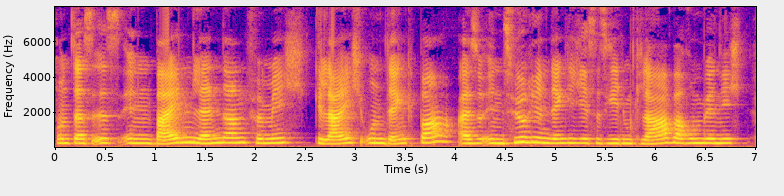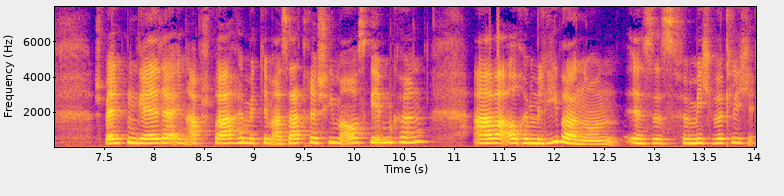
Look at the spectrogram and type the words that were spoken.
Und das ist in beiden Ländern für mich gleich undenkbar. Also in Syrien, denke ich, ist es jedem klar, warum wir nicht Spendengelder in Absprache mit dem Assad-Regime ausgeben können. Aber auch im Libanon ist es für mich wirklich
